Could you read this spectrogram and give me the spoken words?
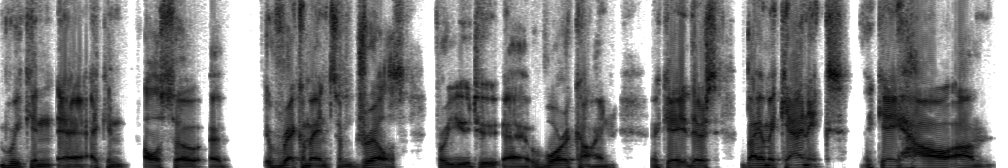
we can uh, i can also uh, recommend some drills for you to uh, work on. Okay, there's biomechanics. Okay, how um,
